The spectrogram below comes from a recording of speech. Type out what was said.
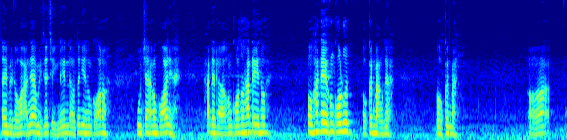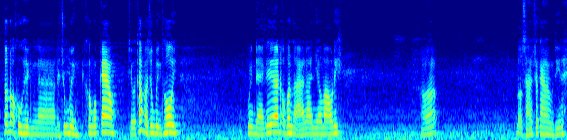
Đây về đồ họa nhá mình sẽ chỉnh lên ờ, tất nhiên không có rồi. Ultra không có nhỉ. HDR không có thôi HD thôi. Ồ oh, HD không có luôn. Ồ oh, cân bằng thôi à ồ oh, cân bằng. Đó tốc độ khung hình là để trung bình không có cao chỉ có thấp và trung bình thôi mình để cái ờ, độ phân giải là nhiều màu đi. Đó. Độ sáng cho cao một tí này.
